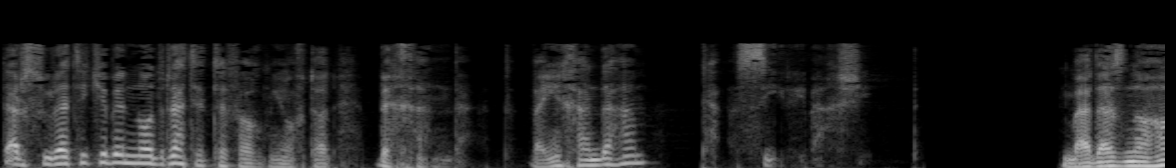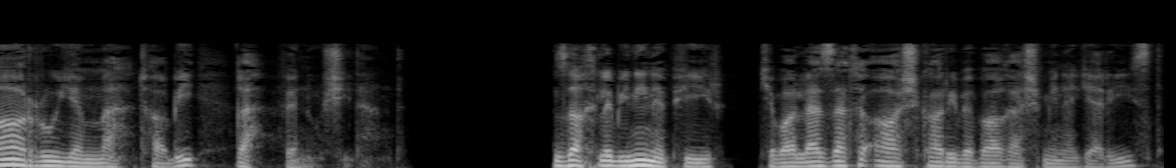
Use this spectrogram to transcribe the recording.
در صورتی که به ندرت اتفاق میافتاد بخندد و این خنده هم تأثیری بخشید. بعد از نهار روی محتابی قهوه نوشیدند. زاخلبینین پیر که با لذت آشکاری به باغش مینگریست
